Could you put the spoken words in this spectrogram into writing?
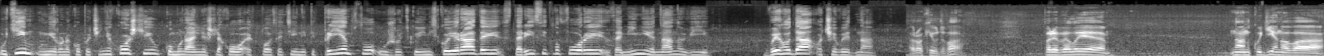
Утім, у міру накопичення коштів комунальне шляхово-експлуатаційне підприємство Ужгородської міської ради старі світлофори замінює на нові. Вигода очевидна. Років два перевели на Анкудінова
